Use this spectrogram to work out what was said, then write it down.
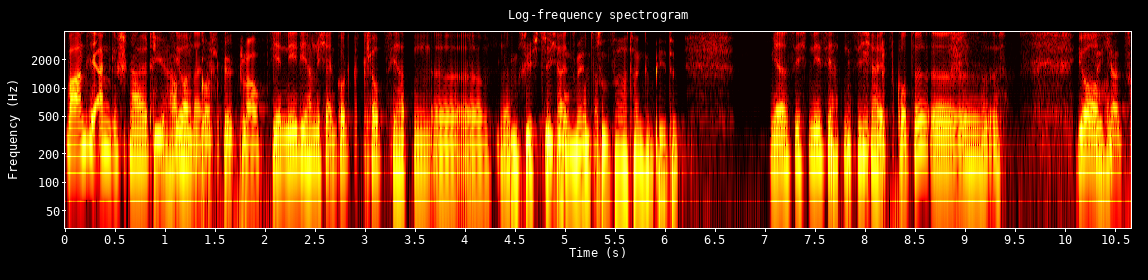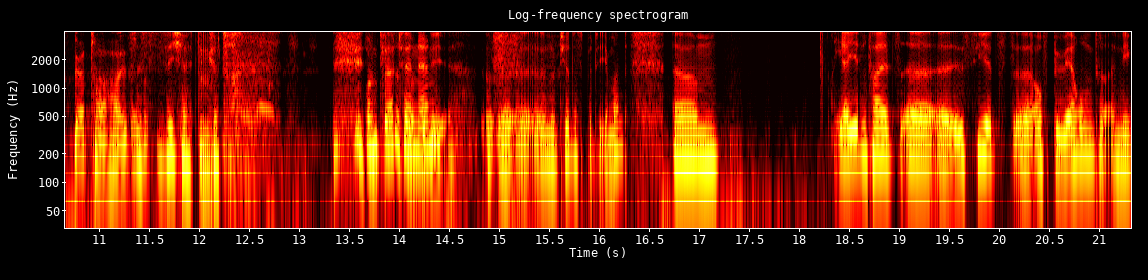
Waren sie angeschnallt? Die haben waren an Gott geglaubt. die, nee, die haben nicht an Gott geglaubt, sie hatten äh, äh, ne, Im richtigen Moment zu Satan gebetet. Ja, sich, nee, sie hatten Sicherheitsgotte. äh, äh, ja, Sicherheitsgötter heißt es. Sicherheitsgötter. Und notiert, das Göttinnen. bitte, äh, äh, notiert das bitte jemand. Ähm, Ja, jedenfalls äh, ist sie jetzt äh, auf Bewährung, nee,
